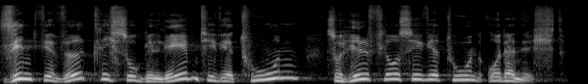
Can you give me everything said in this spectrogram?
Sind wir wirklich so gelähmt, wie wir tun, so hilflos, wie wir tun oder nicht?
